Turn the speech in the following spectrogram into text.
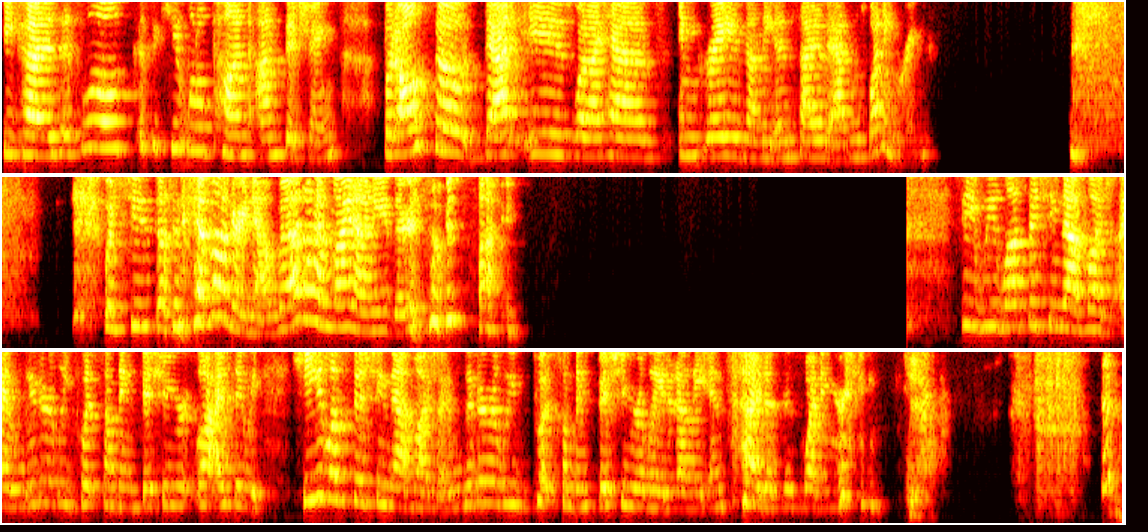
because it's a little, it's a cute little pun on fishing, but also that is what I have engraved on the inside of Adam's wedding ring. Which she doesn't have on right now, but I don't have mine on either, so it's fine. See, we love fishing that much. I literally put something fishing. Well, I say we. He loves fishing that much. I literally put something fishing related on the inside of his wedding ring. Yeah.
